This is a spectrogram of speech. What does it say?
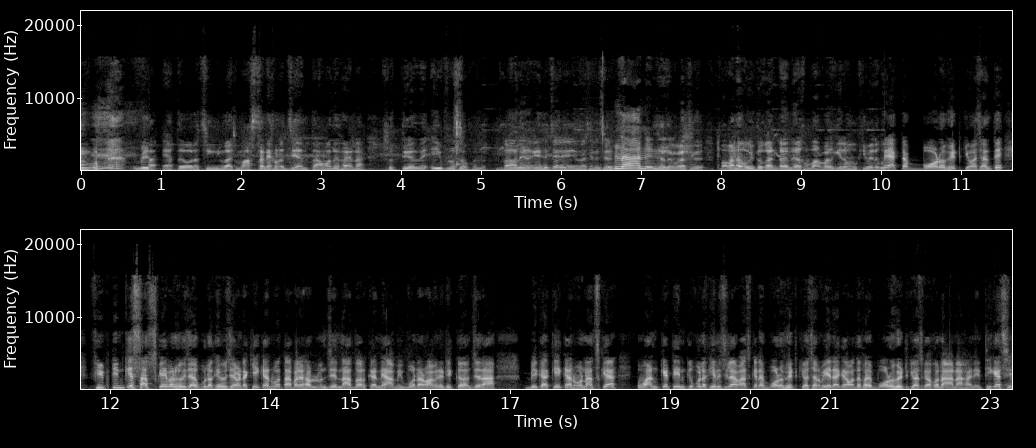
এত বড় চিংড়ি মাছ মাছটা এখনও জ্যান্ত আমাদের হয় না? সত্যি কথা এই প্রথম হলো। তাহলে এর আগে এসেছে? এই মাছ এনেছো? না, বাবা না ওই দোকানটা এরকম বারবার মুখি মেরে একটা বড় ভেটকি মাছ আনতে ফিফটিন কে সাবস্ক্রাইবার হয়ে উপলক্ষে হয়েছে একটা কেক আনব। তারপরে ভাবলাম যে না দরকার নেই আমি বোনার মামিনে ঠিক করলাম যে না বেকার কেক আনব না আজকে। আর ওয়ান কে টেন কে উপলক্ষে এনেছিলাম আজকে একটা বড় ভেটকি মাছ আনব। এর আগে আমাদের ঘরে বড় ভেটকি মাছ কখনো আনা হয়নি ঠিক আছে?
